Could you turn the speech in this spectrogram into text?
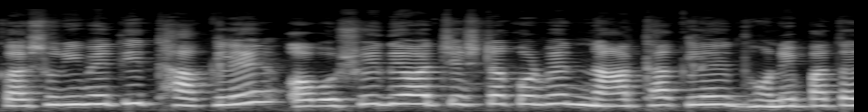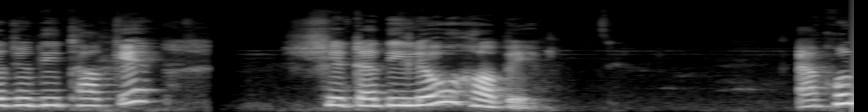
কাসুরি মেথি থাকলে অবশ্যই দেওয়ার চেষ্টা করবেন, না থাকলে ধনে পাতা যদি থাকে, সেটা দিলেও হবে। এখন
